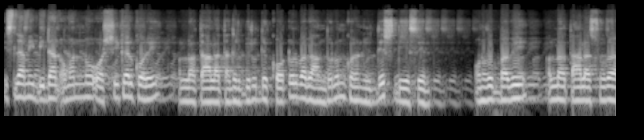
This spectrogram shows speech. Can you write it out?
ইসলামী বিধান অমান্য ও অস্বীকার করে, আল্লাহ তাআলা তাদের বিরুদ্ধে কঠোরভাবে আন্দোলন করার নির্দেশ দিয়েছেন। অনুরূপভাবে আল্লাহ তাআলা সূরা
